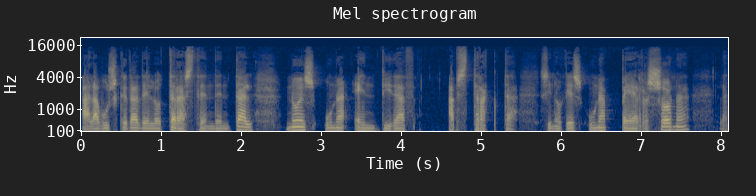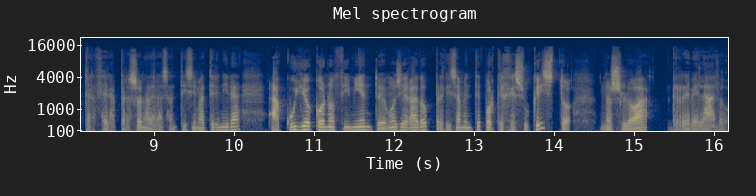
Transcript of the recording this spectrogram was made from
a la búsqueda de lo trascendental no es una entidad abstracta, sino que es una persona, la tercera persona de la Santísima Trinidad, a cuyo conocimiento hemos llegado precisamente porque Jesucristo nos lo ha revelado.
